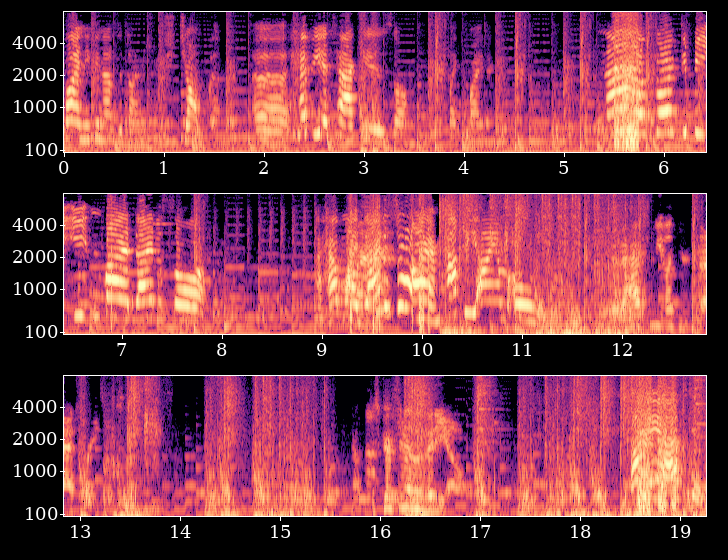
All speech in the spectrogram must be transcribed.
Fine, you can have the dinosaur. Just jump. And uh, heavy attack is um like biting. No, I'm going to be eaten by a dinosaur. I have my Alright. dinosaur. I am happy. I am owning. Yeah, it has to be like your catchphrase. No, description of the video. Oh yeah, that's good.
